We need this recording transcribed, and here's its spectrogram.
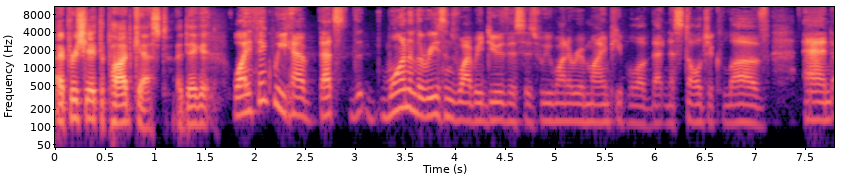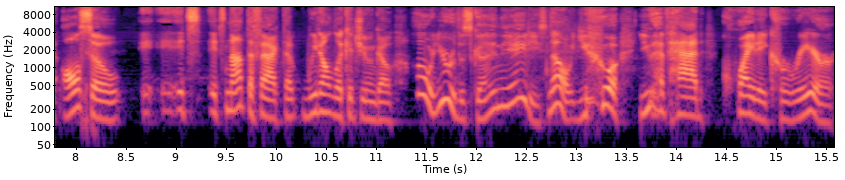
I appreciate the podcast. I dig it. Well, I think we have. That's the, one of the reasons why we do this is we want to remind people of that nostalgic love, and also i it's it's not the fact that we don't look at you and go, "Oh, you were this guy in the '80s." No, you you have had quite a career.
